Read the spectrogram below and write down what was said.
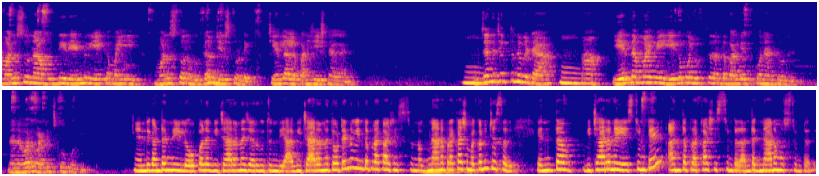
మనసు నా బుద్ధి రెండు ఏకమయ్యి మనసుతో యుద్ధం చేస్తుండే చేన్లలో పని చేసినా కానీ. నిజంగా చెప్తున్నా బిడ్డ. ఏందమ్మా మీ ఏగమలు ఉడుతుంది అంత బరువు ఎత్తుకొని అంటుండ్రి. నన్ను ఎవరు పట్టించుకోకుంటి. ఎందుకంటే నీ లోపల విచారణ జరుగుతుంది. ఆ విచారణతోటే నువ్వు ఇంత ప్రకాశిస్తున్నావు. జ్ఞాన ప్రకాశం ఎక్కడి నుంచి వస్తుంది? ఎంత విచారణ చేస్తుంటే అంత ప్రకాశిస్తుంటుంది. అంత జ్ఞానం వస్తుంటుంది.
